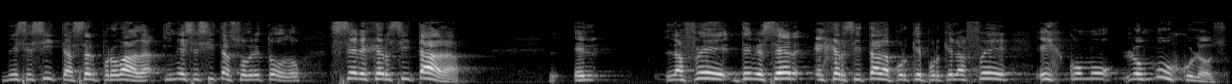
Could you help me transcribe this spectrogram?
necesita ser probada y necesita sobre todo ser ejercitada. la fe debe ser ejercitada. ¿Por qué? Porque la fe es como los músculos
